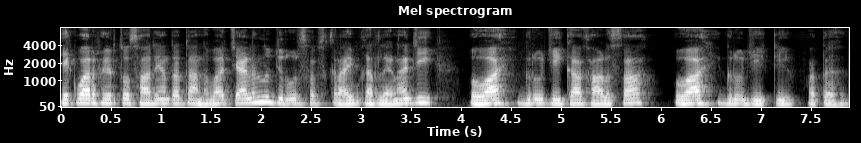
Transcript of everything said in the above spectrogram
ਇੱਕ ਵਾਰ ਫਿਰ ਤੋਂ ਸਾਰਿਆਂ ਦਾ ਧੰਨਵਾਦ। ਚੈਨਲ ਨੂੰ ਜ਼ਰੂਰ ਸਬਸਕ੍ਰਾਈਬ ਕਰ ਲੈਣਾ ਜੀ। ਵਾਹਿਗੁਰੂ ਜੀ ਕਾ ਖਾਲਸਾ, ਵਾਹਿਗੁਰੂ ਜੀ ਕੀ ਫਤਿਹ।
